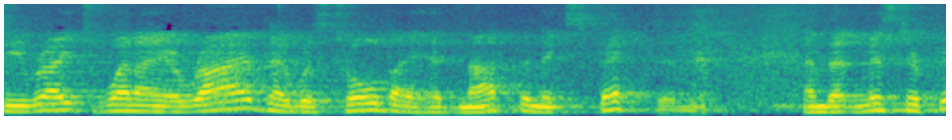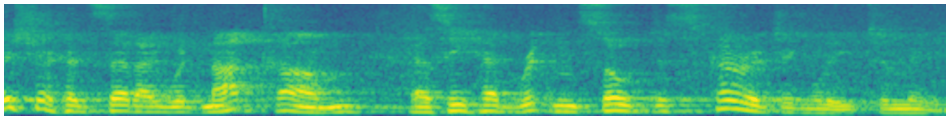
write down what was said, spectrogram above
she writes, When I arrived, I was told I had not been expected, and that Mr. Fisher had said I would not come, as he had written so discouragingly to me.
